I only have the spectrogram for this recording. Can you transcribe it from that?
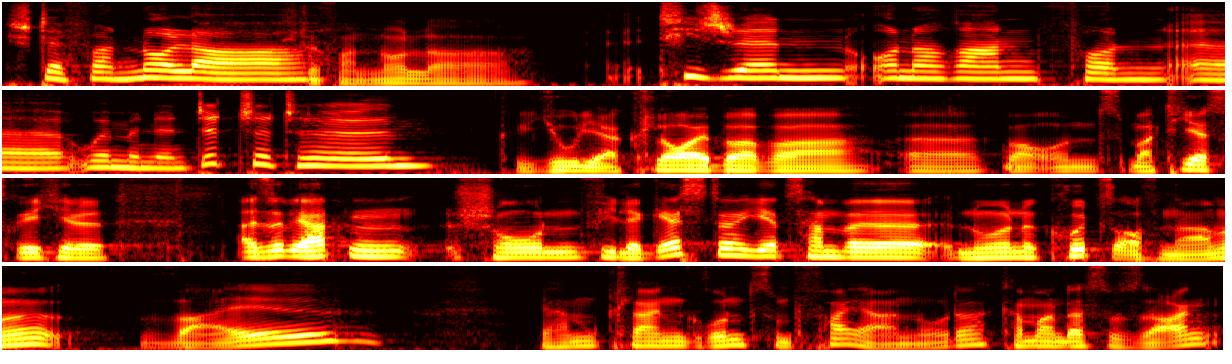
Stefan Noller. Stefan Noller. Tijen Onaran von äh, Women in Digital. Julia Kläuber war äh, bei uns, Matthias Richel. Also wir hatten schon viele Gäste, jetzt haben wir nur eine Kurzaufnahme, weil wir haben einen kleinen Grund zum Feiern, oder? Kann man das so sagen?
